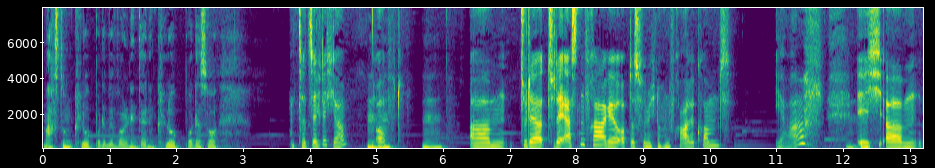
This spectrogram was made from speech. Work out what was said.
machst du einen Club oder wir wollen in deinen Club oder so? Tatsächlich ja, mhm. oft. Mhm. Ähm, zu, der, zu der ersten Frage, ob das für mich noch in Frage kommt. Ja, mhm. ich ähm,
